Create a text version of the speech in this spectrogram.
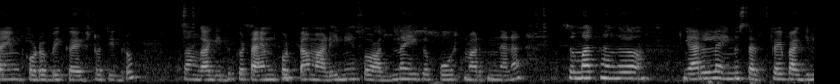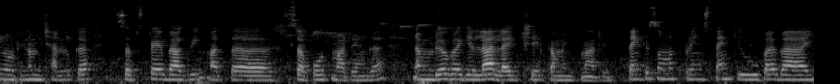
ಟೈಮ್ ಕೊಡಬೇಕಾ ಎಷ್ಟೊತ್ತಿದ್ರು? ಸೊ ಹಂಗಾಗಿ ಇದಕ್ಕೆ ಟೈಮ್ ಕೊಟ್ಟ ಮಾಡೀನಿ. ಸೊ ಅದನ್ನ ಈಗ ಪೋಸ್ಟ್ ಮಾಡ್ತೀನಿ ನಾನು. ಸೊ ಮತ್ತು ಹಂಗೆ ಯಾರೆಲ್ಲ ಇನ್ನೂ ಸಬ್ಸ್ಕ್ರೈಬ್ ಆಗಿಲ್ಲ ನೋಡಿರಿ ನಮ್ಮ ಚಾನಲ್ಗೆ ಸಬ್ಸ್ಕ್ರೈಬ್ ಆಗಿರಿ, ಮತ್ತು ಸಪೋರ್ಟ್ ಮಾಡಿರಿ ಹಂಗೆ. ನಮ್ಮ ವಿಡಿಯೋಗಳಿಗೆಲ್ಲ ಲೈಕ್ ಶೇರ್ ಕಮೆಂಟ್ ಮಾಡಿರಿ. Thank you so much friends thank you bye bye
